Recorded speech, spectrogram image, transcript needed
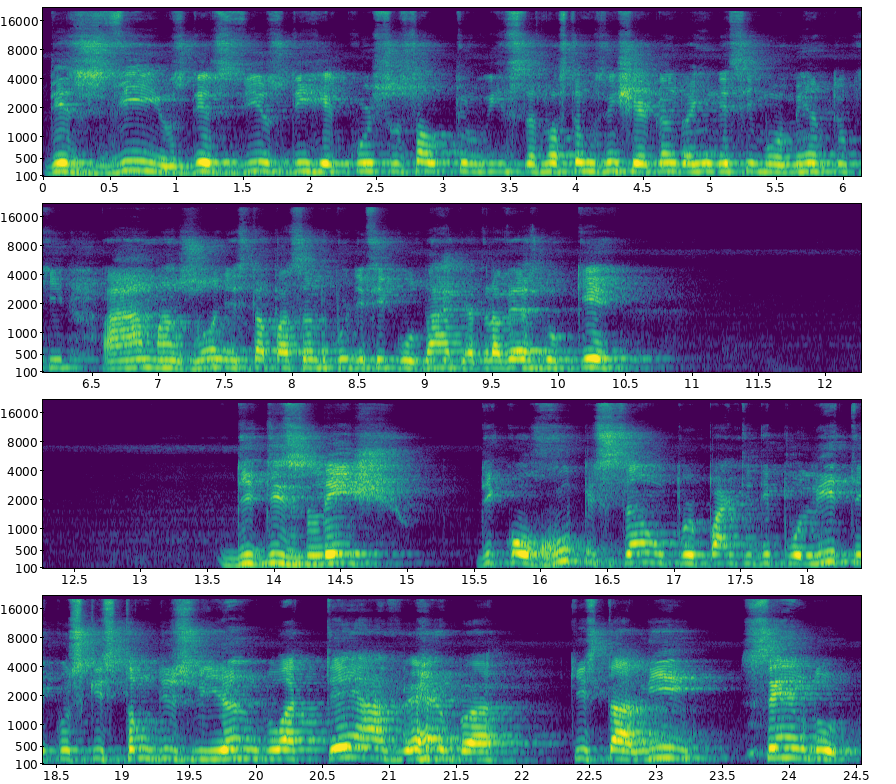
desvios, desvios de recursos altruístas. Nós estamos enxergando aí nesse momento que a Amazônia está passando por dificuldade através do que? De desleixo, de corrupção por parte de políticos que estão desviando até a verba que está ali sendo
